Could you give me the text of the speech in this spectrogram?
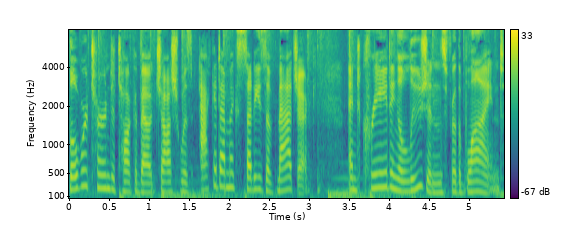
they'll return to talk about Joshua's academic studies of magic and creating illusions for the blind.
